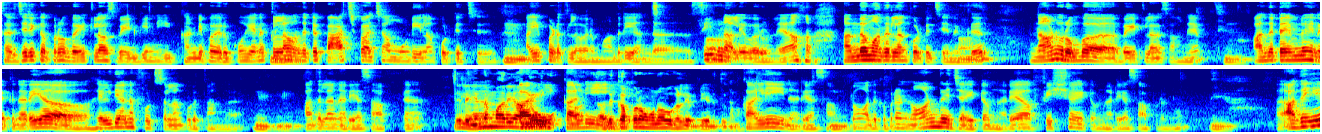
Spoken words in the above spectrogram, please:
சர்ஜரிக்கு அப்புறம் வெயிட் லாஸ் வெயிட் கெயின் கண்டிப்பாக இருக்கும். எனக்கெல்லாம் வந்துட்டு பேட்ச் பேட்சாக முடியெல்லாம் கொட்டுச்சு. ஐ படத்தில் வர மாதிரி அந்த சீன்னாலே வரும் இல்லையா? அந்த மாதிரிலாம் கொட்டுச்சு எனக்கு. நானும் ரொம்ப வெயிட் லாஸ் ஆனேன். அந்த டைமில் எனக்கு நிறைய ஹெல்தியான ஃபுட்ஸ் எல்லாம் கொடுத்தாங்க. அதெல்லாம் நிறைய சாப்பிட்டேன். இல்ல என்ன மாதிரி களி களி. அதுக்கப்புறம் உணவுகள் எப்படி எடுத்துக்கணும்? களி நிறையா சாப்பிட்டோம். அதுக்கப்புறம் நான்வெஜ் ஐட்டம் நிறையா ஃபிஷ் ஐட்டம் நிறையா சாப்பிடணும். அதையே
